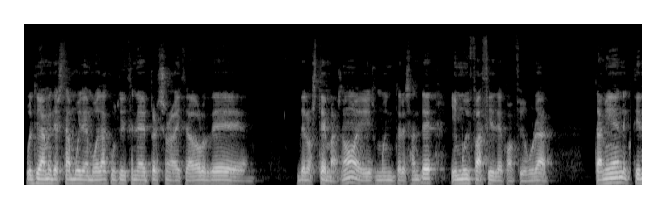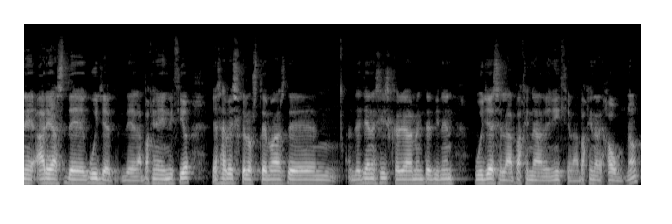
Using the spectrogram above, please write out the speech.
Últimamente está muy de moda que utilicen el personalizador de, los temas, ¿no? Es muy interesante y muy fácil de configurar. También tiene áreas de widget de la página de inicio. Ya sabéis que los temas de, Genesis generalmente tienen widgets en la página de inicio, en la página de home, ¿no?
